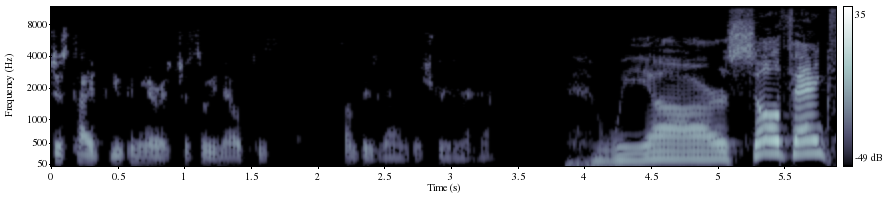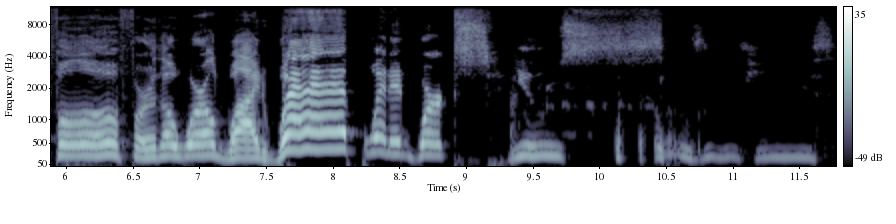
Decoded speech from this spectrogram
just type "you can hear us" just so we know because something's wrong with the stream right now. We are so thankful for the World Wide Web when it works. You sons of jeez.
